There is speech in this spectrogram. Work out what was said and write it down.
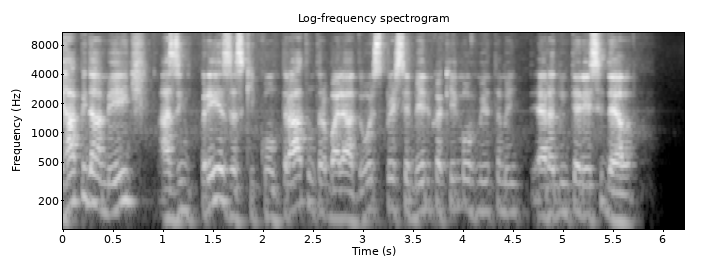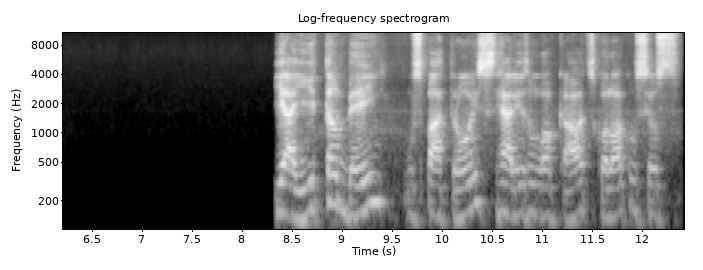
e rapidamente, as empresas que contratam trabalhadores perceberam que aquele movimento também era do interesse dela. E aí também os patrões realizam lockouts, colocam seus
